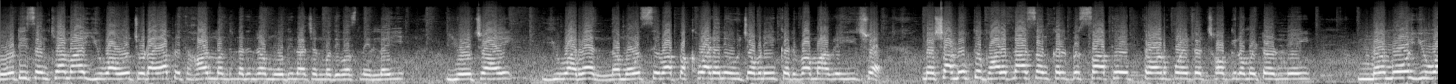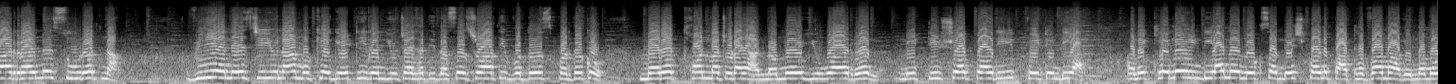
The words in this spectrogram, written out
મોટી સંખ્યામાં યુવાઓ જોડાયા. પ્રધાનમંત્રી નરેન્દ્ર મોદીના જન્મદિવસને લઈ યોજાઈ યુવા રન નમો સેવા પખવાડિયાની ઉજવણી કરવામાં આવી રહી છે. નશામુક્ત ભારતના સંકલ્પ સાથે ત્રણ પોઈન્ટ છ કિલોમીટરની નમો યુવા રન સુરતના. વીએનએસજીયુના મુખ્ય ગેટથી રન યોજાઈ હતી. દસ હજારથી વધુ સ્પર્ધકો મેરેથોનમાં જોડાયા. નમો યુવા રનની ટી શર્ટ પહેરી ફિટ ઇન્ડિયા અને ખેલો ઇન્ડિયાનો લોક સંદેશ પણ પાઠવવામાં આવ્યો નમો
